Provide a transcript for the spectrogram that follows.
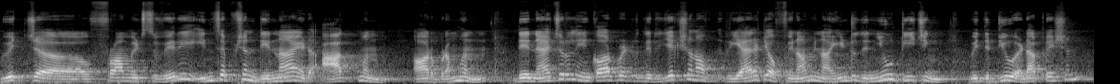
which uh, from its very inception denied Atman or Brahman, they naturally incorporated the rejection of the reality of phenomena into the new teaching with the due adaptation?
